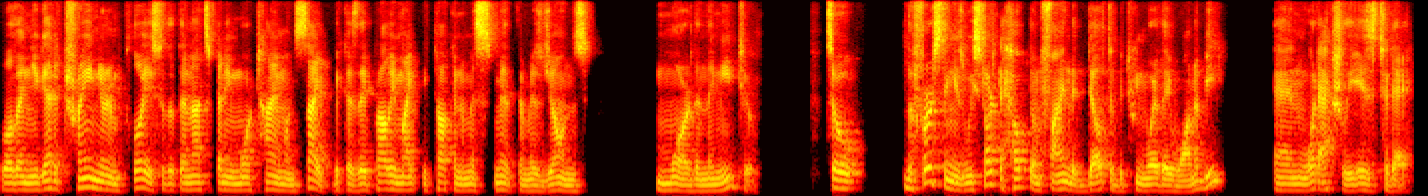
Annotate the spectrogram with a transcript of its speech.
Well, then you got to train your employees so that they're not spending more time on site because they probably might be talking to Ms. Smith or Ms. Jones more than they need to. So the first thing is we start to help them find the delta between where they want to be and what actually is today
